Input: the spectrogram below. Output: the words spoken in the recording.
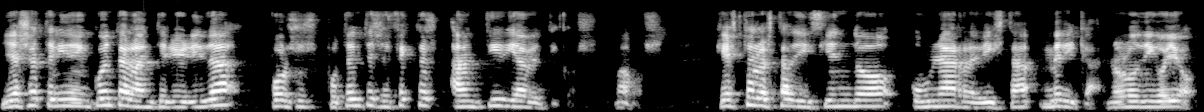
Ya se ha tenido en cuenta la anterioridad por sus potentes efectos antidiabéticos. Vamos, que esto lo está diciendo una revista médica, no lo digo yo.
